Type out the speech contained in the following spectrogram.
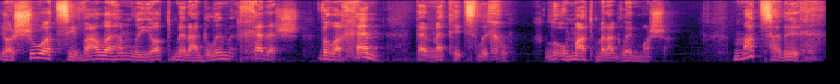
יהושע ציווה להם להיות מרגלים חרש, ולכן באמת הצליחו, לעומת מרגלי משה. מה צריך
